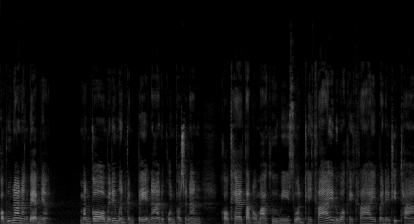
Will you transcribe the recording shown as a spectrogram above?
กับรูปหน้านางแบบเนี่ยมันก็ไม่ได้เหมือนกันเป๊ะนะ ทุกคนเพราะฉะนั้นขอแค่ตัดออกมาคือมีส่วนคล้ายๆ หรือว่าคล้าย ๆ ไปในทิศทาง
